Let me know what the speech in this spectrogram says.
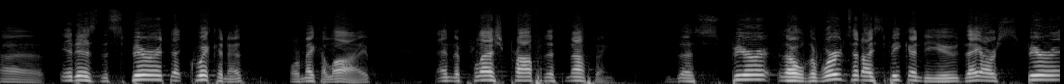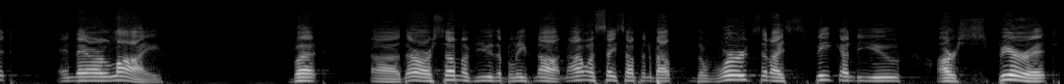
Uh, it is the Spirit that quickeneth or make alive, and the flesh profiteth nothing. The spirit, though the words that I speak unto you, they are spirit and they are life. But uh, there are some of you that believe not. Now I want to say something about the words that I speak unto you are spirit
